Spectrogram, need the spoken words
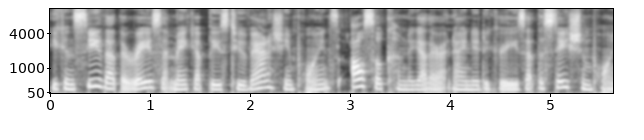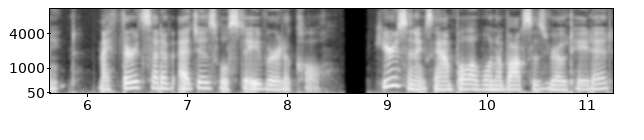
You can see that the rays that make up these two vanishing points also come together at 90 degrees at the station point. My third set of edges will stay vertical. Here's an example of when a box is rotated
